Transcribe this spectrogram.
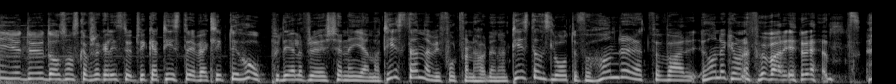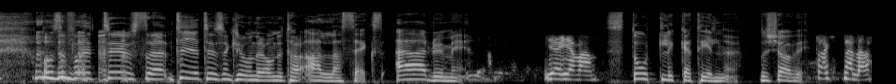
är ju du då som ska försöka lista ut vilka artister det vi har klippt ihop. Det gäller för dig att känna igen artisten när vi fortfarande hör den artistens låt. Du får 100, rätt för var- 100 kronor för varje rätt. Och så får du 1000, 10 000 kronor om du tar alla sex. Är du med? Jajamän. Stort lycka till nu. Då kör vi. Tack snälla.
